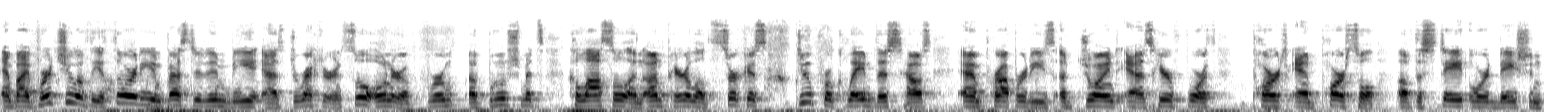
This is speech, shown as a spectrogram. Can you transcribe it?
and by virtue of the authority invested in me as director and sole owner of, Broom, of Boomschmidt's colossal and unparalleled circus, do proclaim this house and properties adjoined as hereforth part and parcel of the state or nation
